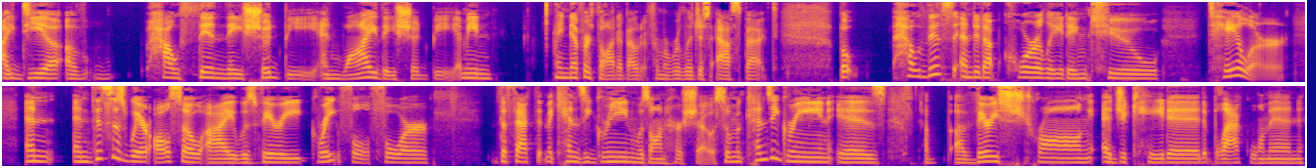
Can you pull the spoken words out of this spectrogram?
idea of how thin they should be and why they should be. I mean i never thought about it from a religious aspect but how this ended up correlating to taylor. And and this is where also I was very grateful for the fact that Mackenzie Green was on her show. So Mackenzie Green is a, a, very strong, educated black woman.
